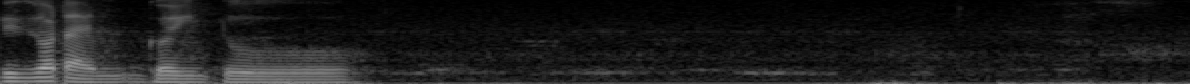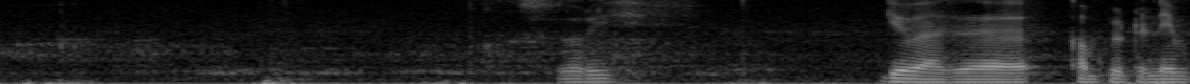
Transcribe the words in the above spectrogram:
This is what I am going to sorry give as a computer name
